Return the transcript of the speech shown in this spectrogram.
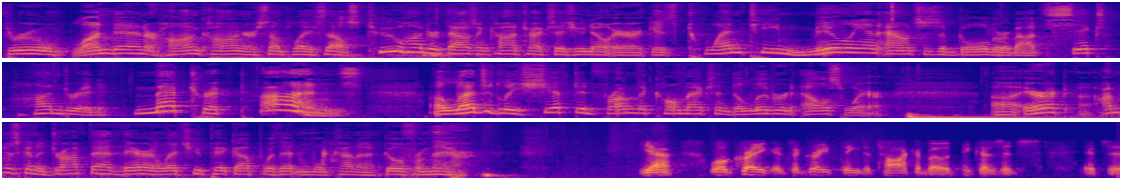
through London or Hong Kong or someplace else. 200,000 contracts, as you know, Eric, is 20 million ounces of gold or about 600 metric tons allegedly shifted from the COMEX and delivered elsewhere. Uh, Eric, I'm just going to drop that there and let you pick up with it, and we'll kind of go from there. Yeah, well, Craig, it's a great thing to talk about because it's it's a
